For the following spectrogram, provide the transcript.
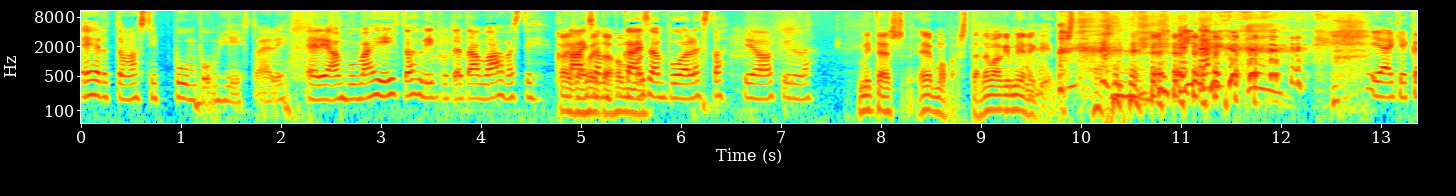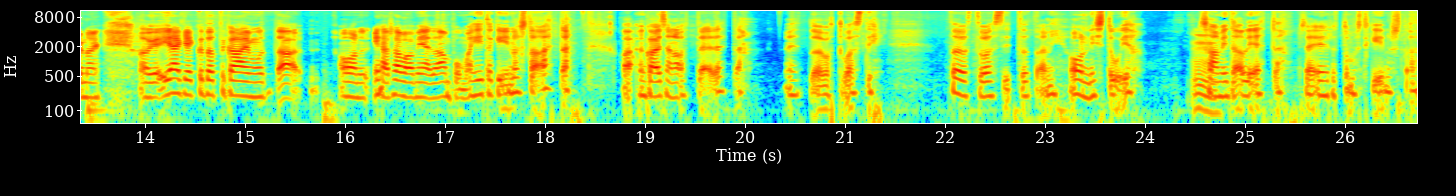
Ehdottomasti pum hiihto, eli, eli ampumahiihto liputetaan vahvasti Kaisan, Kaisan puolesta. Joo, kyllä. Mitäs Emmo vastaa? Tämä onkin mielenkiintoista. jääkiekko noin. Okay, jääkiekko totta kai, mutta on ihan samaa mieltä ampumahiihto kiinnostaa, että kai sanotteet, että, että toivottavasti, toivottavasti tota, niin onnistuu ja mm. saa mitali, että se ehdottomasti kiinnostaa.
